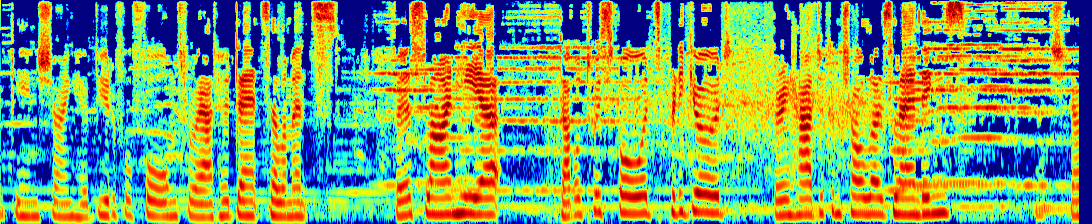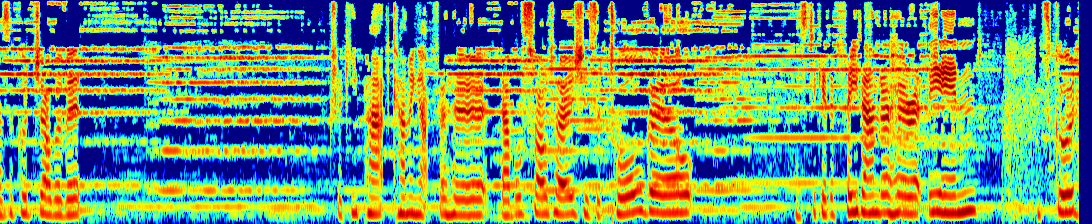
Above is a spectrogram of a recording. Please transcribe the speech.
again showing her beautiful form throughout her dance elements. First line here, double twist forwards, pretty good. Very hard to control those landings. But she does a good job of it. Tricky part coming up for her. Double salto. She's a tall girl. Has to get her feet under her at the end. It's good.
